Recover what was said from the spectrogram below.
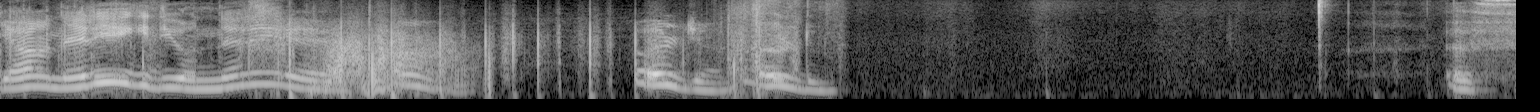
Ya nereye gidiyorsun? Nereye? Ha. Öleceğim. Öldüm. Öf.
